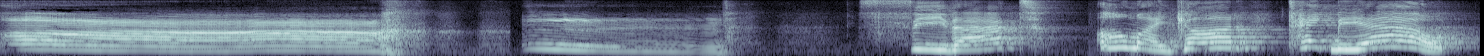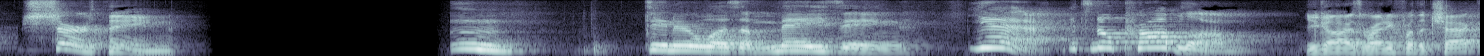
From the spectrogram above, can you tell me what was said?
Ah. See that? Oh my god, take me out! Sure thing. Mmm. Dinner was amazing. Yeah, it's no problem. You guys ready for the check?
